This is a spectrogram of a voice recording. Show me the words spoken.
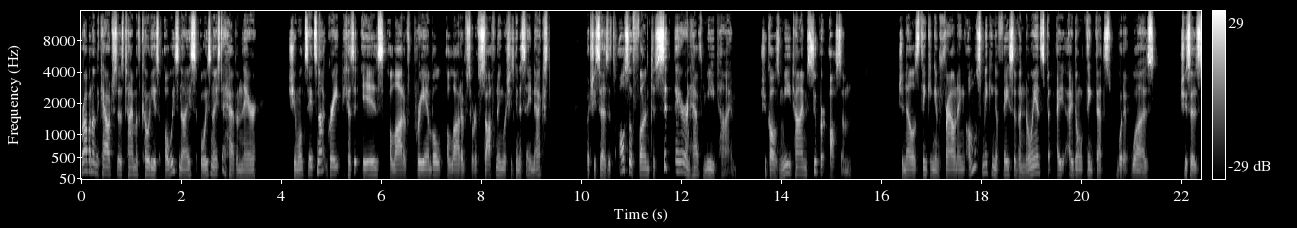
Robyn on the couch says time with Kody is always nice, always nice to have him there. She won't say it's not great because it is a lot of preamble, a lot of sort of softening what she's going to say next. But she says it's also fun to sit there and have me time. She calls me time super awesome. Janelle is thinking and frowning, almost making a face of annoyance, but I, I don't think that's what it was. She says,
